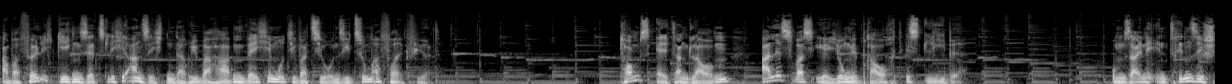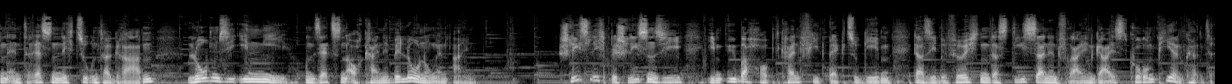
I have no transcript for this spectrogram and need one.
aber völlig gegensätzliche Ansichten darüber haben, welche Motivation sie zum Erfolg führt. Toms Eltern glauben, alles, was ihr Junge braucht, ist Liebe. Um seine intrinsischen Interessen nicht zu untergraben, loben sie ihn nie und setzen auch keine Belohnungen ein. Schließlich beschließen sie, ihm überhaupt kein Feedback zu geben, da sie befürchten, dass dies seinen freien Geist korrumpieren könnte.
